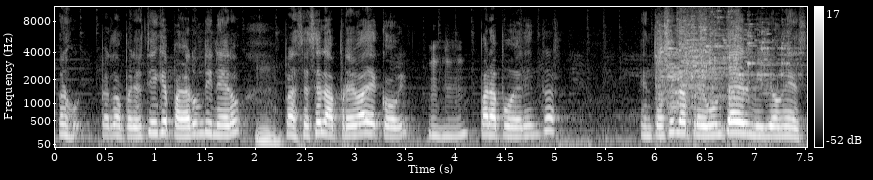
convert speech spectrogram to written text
bueno, perdón, pero ellos tienen que pagar un dinero Mm. para hacerse la prueba de COVID para poder entrar. Entonces la pregunta del millón es,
